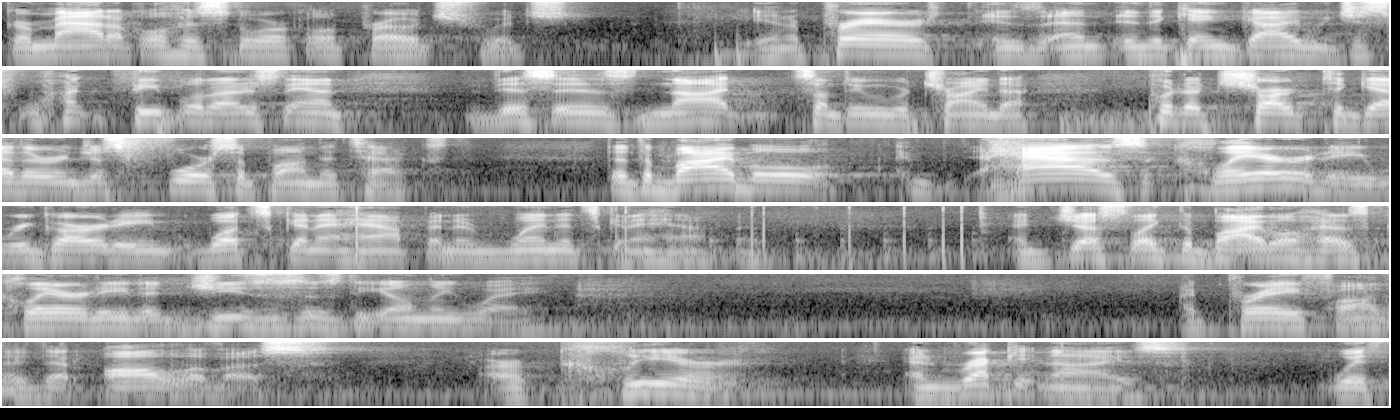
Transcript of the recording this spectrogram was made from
grammatical historical approach, which in a prayer is indicating, God, we just want people to understand this is not something we're trying to put a chart together and just force upon the text. That the Bible has clarity regarding what's going to happen and when it's going to happen. And just like the Bible has clarity that Jesus is the only way, I pray, Father, that all of us are clear and recognize with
